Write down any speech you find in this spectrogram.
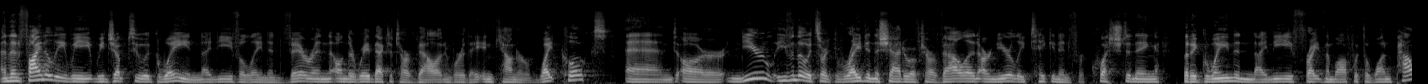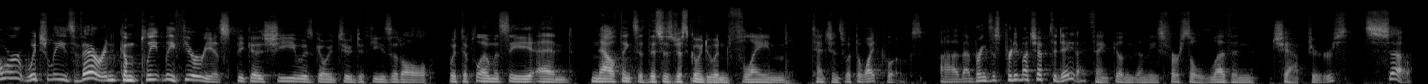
And then finally, we, we jump to Egwene, Nynaeve, Elayne, and Verin on their way back to Tar Valon, where they encounter white cloaks and are near, even though it's like right in the shadow of Tar Valon, are nearly taken in for questioning. But Egwene and Nynaeve frighten them off with the one power, which leaves Verin completely furious because she was going to defuse it all with diplomacy and now thinks that this is just going to inflame tensions with the White Cloaks. Uh, that brings us pretty much up to date, I think, in, in these first 11 chapters. So,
